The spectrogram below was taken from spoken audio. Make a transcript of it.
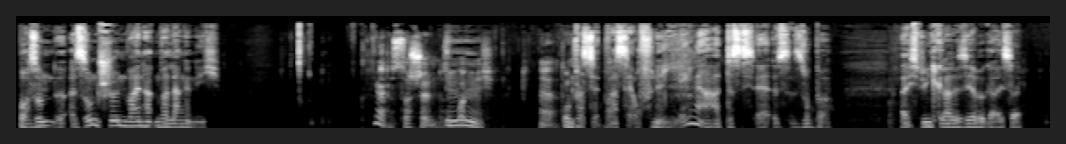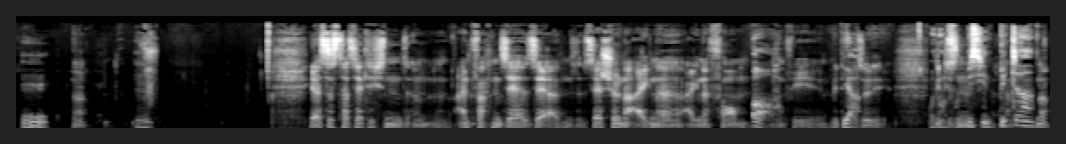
Boah, so, ein, so einen schönen Wein hatten wir lange nicht. Ja, das ist doch schön, das freut mich. Ja, Und was, was der auch für eine Länge hat, das ist, äh, ist super. Also ich bin gerade sehr begeistert. Ja. Ja, es ist tatsächlich ein, einfach ein sehr, sehr, sehr schöne eigene, eigene Form. Oh. Irgendwie mit, Ja. also, Und mit noch so ein bisschen bitter. Äh, ne?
